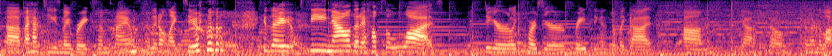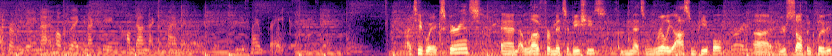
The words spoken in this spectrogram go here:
Um, I have to use my brakes sometimes because I don't like to. Because I see now that it helps a lot through your, like, course, your racing and stuff like that. Um, yeah, so I learned a lot from doing that, and hopefully I can actually calm down next time and use my brakes. I take away experience and a love for Mitsubishis. I met some really awesome people, uh, yourself included,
